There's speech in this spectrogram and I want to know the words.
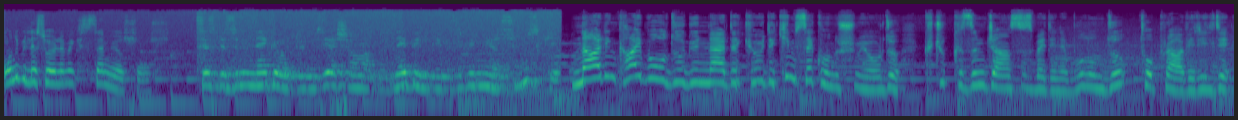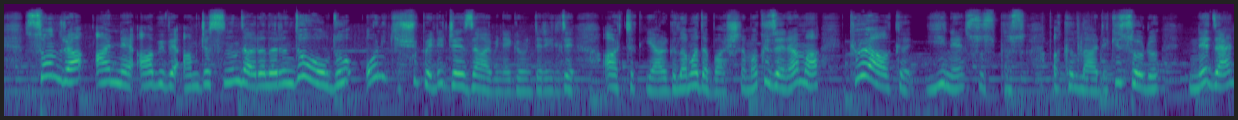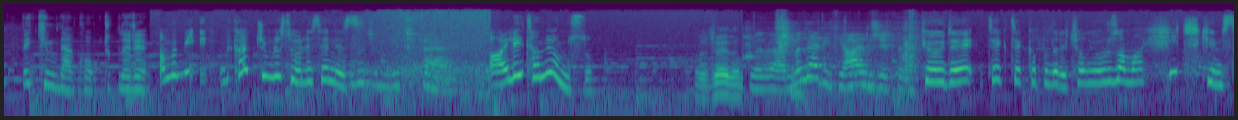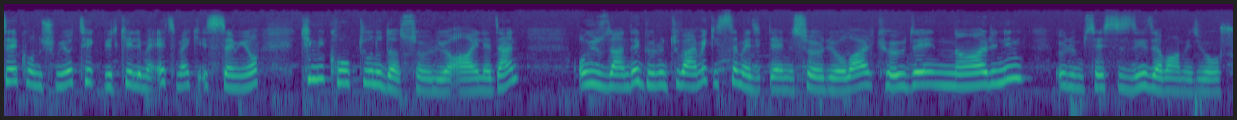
Onu bile söylemek istemiyorsunuz. Siz bizim ne gördüğümüzü yaşamadınız, ne bildiğimizi bilmiyorsunuz ki. Narin kaybolduğu günlerde köyde kimse konuşmuyordu. Küçük kızın cansız bedeni bulundu, toprağa verildi. Sonra anne, abi ve amcasının da aralarında olduğu 12 şüpheli cezaevine gönderildi. Artık yargılama da başlamak üzere ama köy halkı yine suspus. Akıllardaki soru neden ve kimden korktukları. Ama bir birkaç cümle söyleseniz. Kızım lütfen. Aileyi tanıyor musun? Rica ederim. Köyde tek tek kapıları çalıyoruz ama hiç kimse konuşmuyor. Tek bir kelime etmek istemiyor. Kimi korktuğunu da söylüyor aileden. O yüzden de görüntü vermek istemediklerini söylüyorlar. Köyde Nari'nin ölüm sessizliği devam ediyor.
